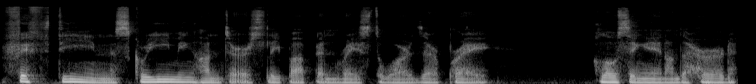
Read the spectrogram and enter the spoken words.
Fifteen screaming hunters leap up and race toward their prey, closing in on the herd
